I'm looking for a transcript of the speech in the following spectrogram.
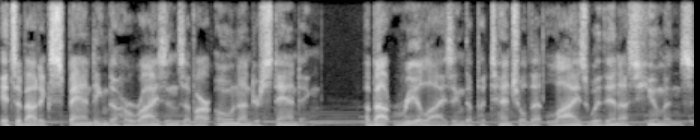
It's about expanding the horizons of our own understanding, about realizing the potential that lies within us humans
